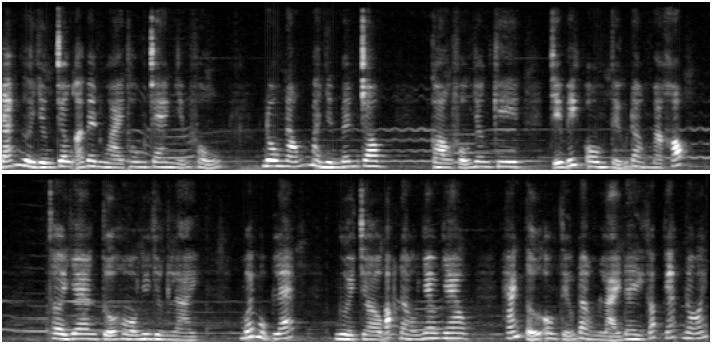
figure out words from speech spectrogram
Đám người dừng chân ở bên ngoài thôn trang nhiễm phủ nôn nóng mà nhìn bên trong. Còn phụ nhân kia chỉ biết ôm tiểu đồng mà khóc. Thời gian tựa hồ như dừng lại. Mới một lát, người chờ bắt đầu nhao nhao. Hán tử ôm tiểu đồng lại đây gấp gáp nói.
